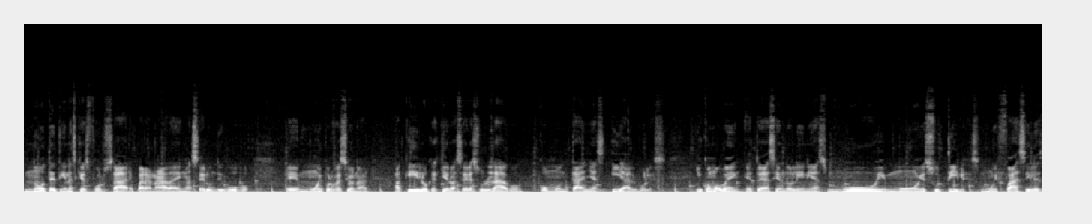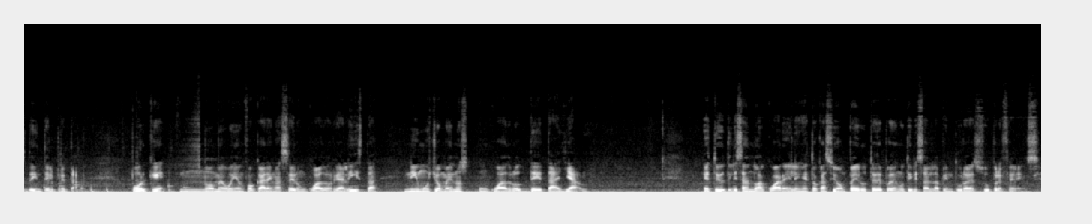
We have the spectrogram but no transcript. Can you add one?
no te tienes que esforzar para nada en hacer un dibujo eh, muy profesional. Aquí lo que quiero hacer es un lago con montañas y árboles. Y como ven, estoy haciendo líneas muy, muy sutiles, muy fáciles de interpretar. Porque no me voy a enfocar en hacer un cuadro realista, ni mucho menos un cuadro detallado. Estoy utilizando acuarela en esta ocasión, pero ustedes pueden utilizar la pintura de su preferencia.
